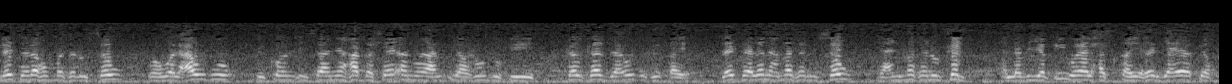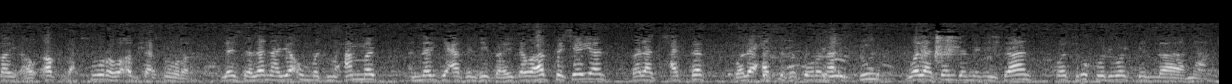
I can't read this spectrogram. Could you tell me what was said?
ليس لهم مثل السوء وهو العود في الإنسان يهب شيئا ويعود فيه كالكلب يعود في قيء. ليس لنا مثل السوء يعني مثل الكلب الذي يقي ويلحس قيء يرجع في قيء أو أقبح صورة وأبشع صورة. ليس لنا يا أمة محمد أن نرجع في الهبة. إذا وهبت شيئا فلا تحسف ولا يحسف قرناء السوء ولا تندم الإنسان. واتركه لوجه الله. نعم.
